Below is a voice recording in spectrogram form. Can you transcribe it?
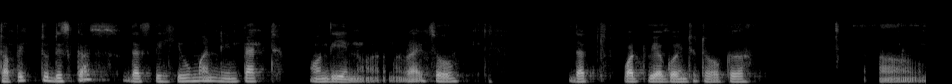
topic to discuss. That's the human impact on the environment, right? So that's what we are going to talk uh, um,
